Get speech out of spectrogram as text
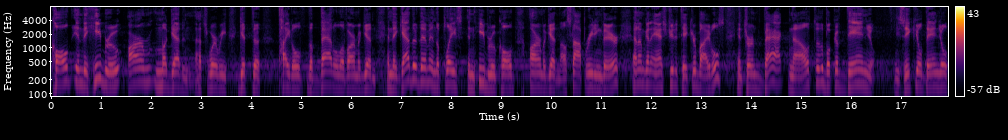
called in the Hebrew Armageddon. That's where we get the title, The Battle of Armageddon. And they gathered them in the place in Hebrew called Armageddon. I'll stop reading there, and I'm going to ask you to take your Bibles and turn back now to the book of Daniel. Ezekiel, Daniel,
